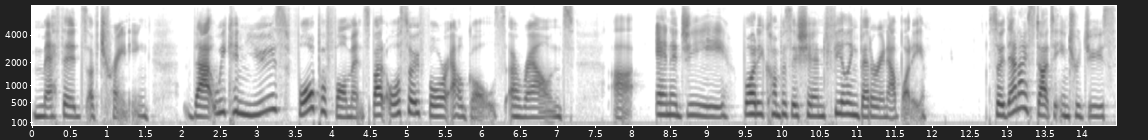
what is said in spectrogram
methods of training that we can use for performance, but also for our goals around uh, energy, body composition, feeling better in our body. So then I start to introduce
